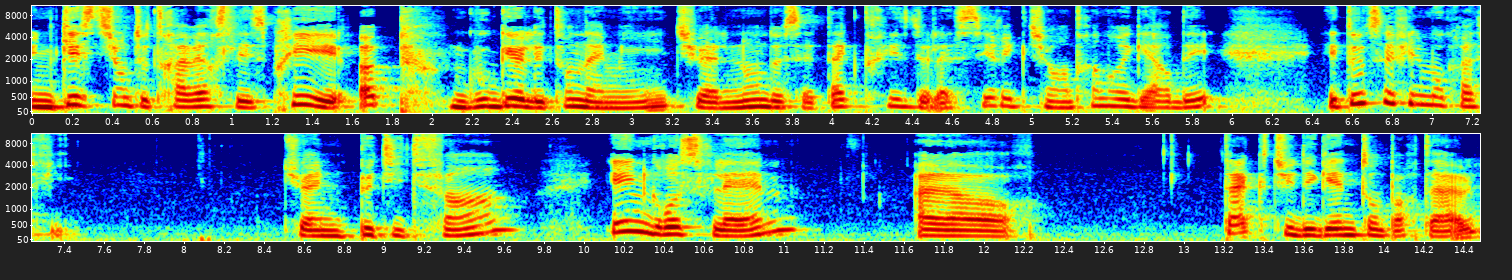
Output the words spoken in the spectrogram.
Une question te traverse l'esprit et hop, Google est ton ami, tu as le nom de cette actrice de la série que tu es en train de regarder et toute sa filmographie. Tu as une petite faim et une grosse flemme, alors, tac, tu dégaines ton portable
